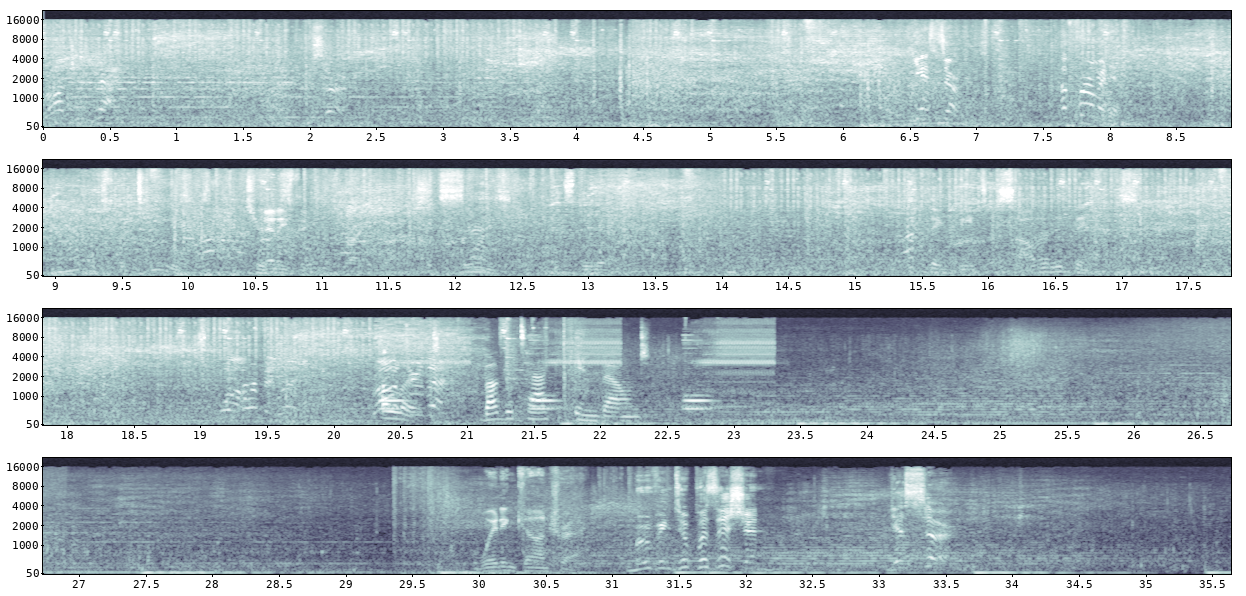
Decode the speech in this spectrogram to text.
Roger that. Sir. Yes, sir. Affirmative. Is. Success. Nothing beats a solid advance. Alert. Bug attack inbound. Awaiting contract. Moving to position. Yes, sir.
